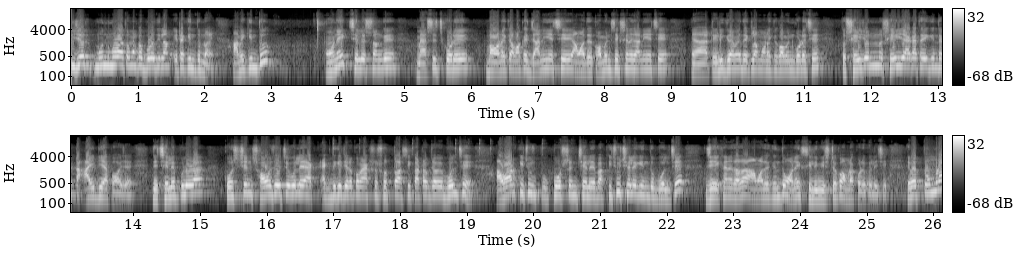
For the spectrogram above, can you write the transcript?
নিজের মন গড়া তোমাকে বলে দিলাম, এটা কিন্তু নয়। আমি কিন্তু অনেক ছেলের সঙ্গে মেসেজ করে বা অনেকে আমাকে জানিয়েছে, আমাদের কমেন্ট সেকশনে জানিয়েছে টেলিগ্রামে দেখলাম অনেকে কমেন্ট করেছে। তো সেই জন্য সেই জায়গা থেকে কিন্তু একটা আইডিয়া পাওয়া যায় যে ছেলেপুলেরা কোশ্চেন সহজ হয়েছে বলে এক একদিকে যেরকম একশো সত্তর আশি কাট অফ যাবে বলছে, আবার কিছু পোর্শন ছেলে বা কিছু ছেলে কিন্তু বলছে যে এখানে দাদা আমাদের কিন্তু অনেক সিলি মিস্টেকও আমরা করে ফেলেছি। এবার তোমরা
